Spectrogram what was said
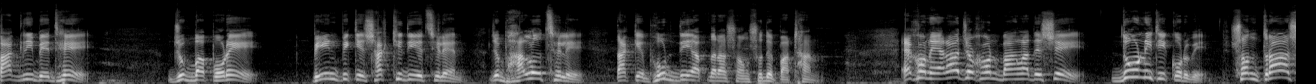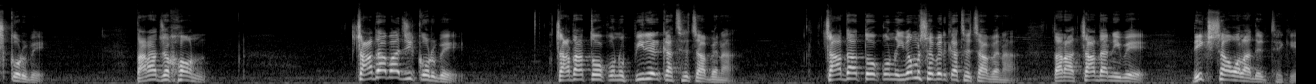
পাগড়ি বেঁধে জুব্বা পরে বিএনপিকে সাক্ষী দিয়েছিলেন যে ভালো ছেলে, তাকে ভোট দিয়ে আপনারা সংসদে পাঠান। এখন এরা যখন বাংলাদেশে দুর্নীতি করবে, সন্ত্রাস করবে, তারা যখন চাঁদাবাজি করবে, চাঁদা তো কোনো পীরের কাছে চাবে না, চাঁদা তো কোনো ইমাম সাহেবের কাছে চাবে না, তারা চাঁদা নিবে রিক্সাওয়ালাদের থেকে,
